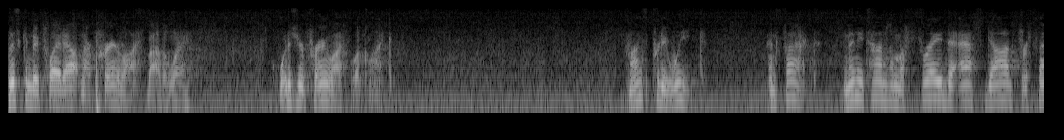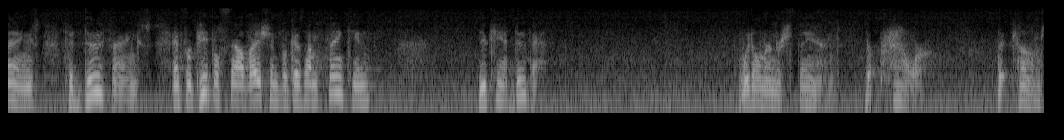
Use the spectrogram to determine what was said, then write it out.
This can be played out in our prayer life, by the way. What does your prayer life look like? Mine's pretty weak. In fact, Many times I'm afraid to ask God for things, to do things, and for people's salvation because I'm thinking, you can't do that. We don't understand the power that comes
